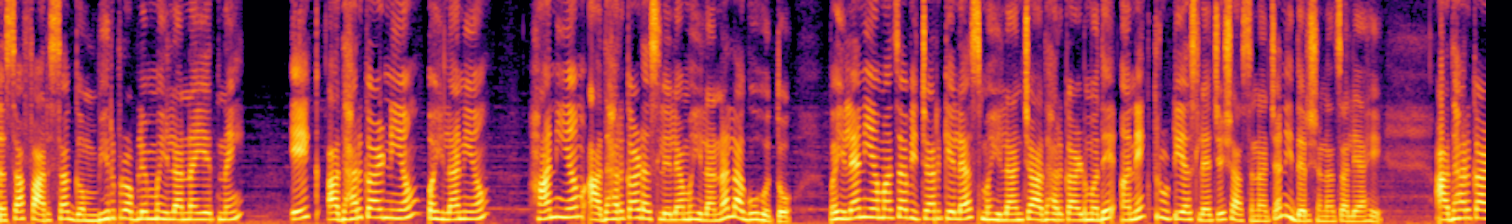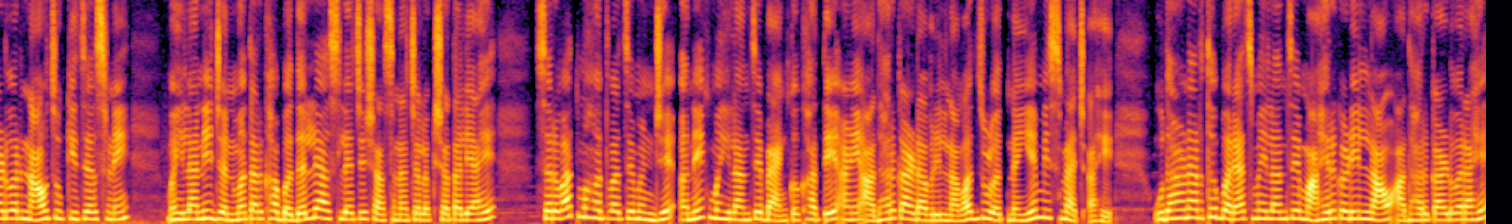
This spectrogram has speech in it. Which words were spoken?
तसा फारसा गंभीर प्रॉब्लेम महिलांना येत नाही. एक आधार कार्ड नियम पहिला नियम. हा नियम आधार कार्ड असलेल्या महिलांना लागू होतो. पहिल्या नियमाचा विचार केल्यास महिलांच्या आधार कार्डमध्ये अनेक त्रुटी असल्याचे शासनाच्या निदर्शनास आले आहे. आधार कार्डवर नाव चुकीचे असणे महिलांनी जन्मतारखा बदलल्या असल्याचे शासनाच्या लक्षात आले आहे. सर्वात महत्त्वाचे म्हणजे अनेक महिलांचे बँक खाते आणि आधार कार्डावरील नावात जुळत नाहीये मिसमॅच आहे. उदाहरणार्थ बऱ्याच महिलांचे माहेरकडील नाव आधार कार्डवर आहे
